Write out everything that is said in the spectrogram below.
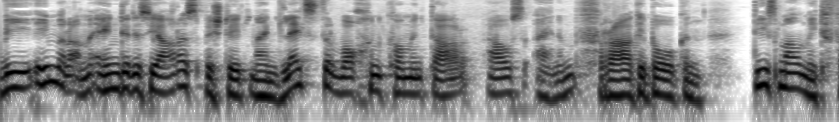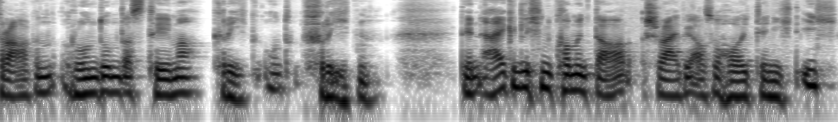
Wie immer am Ende des Jahres besteht mein letzter Wochenkommentar aus einem Fragebogen, diesmal mit Fragen rund um das Thema Krieg und Frieden. Den eigentlichen Kommentar schreibe also heute nicht ich,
